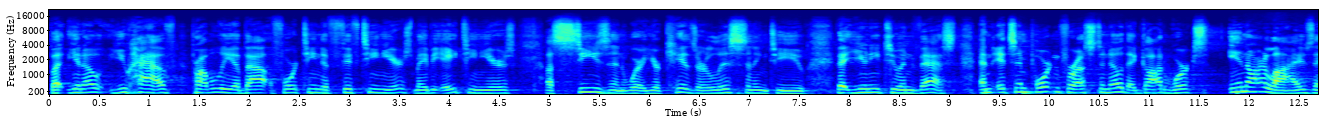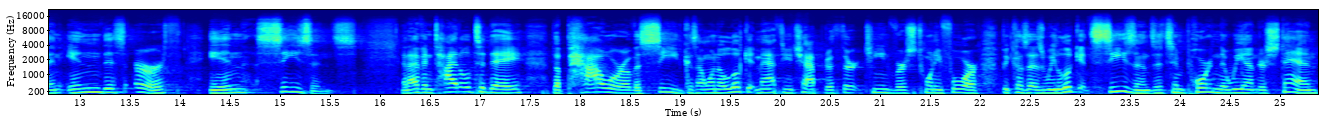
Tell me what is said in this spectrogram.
But you know, you have probably about 14 to 15 years, maybe 18 years, a season where your kids are listening to you that you need to invest. And it's important for us to know that God works in our lives and in this earth in seasons. And I've entitled today The Power of a Seed because I want to look at Matthew chapter 13, verse 24. Because as we look at seasons, it's important that we understand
